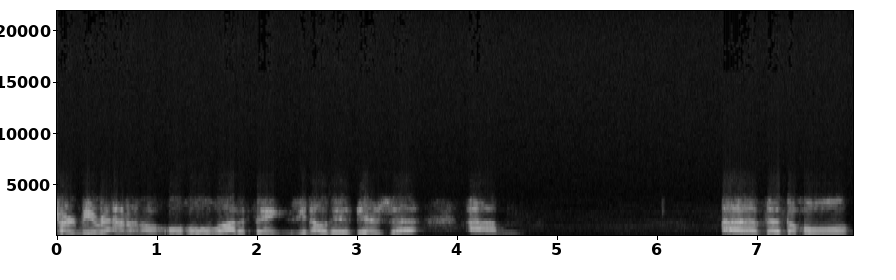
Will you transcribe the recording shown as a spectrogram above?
turned me around on a, a whole lot of things. You know, there, there's a um, uh, the the whole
